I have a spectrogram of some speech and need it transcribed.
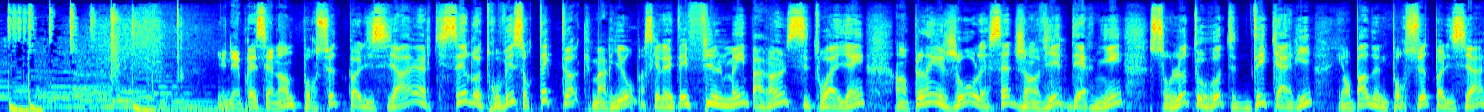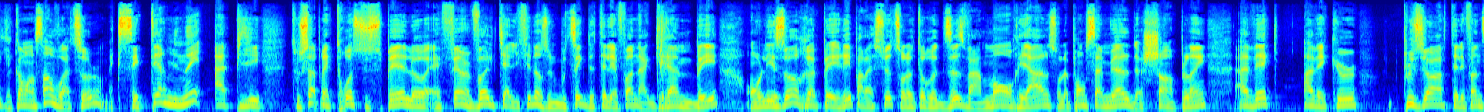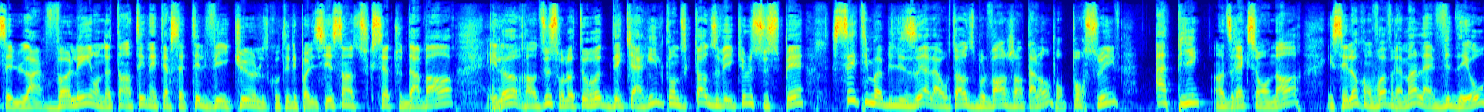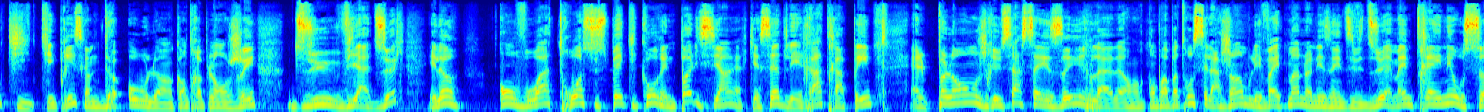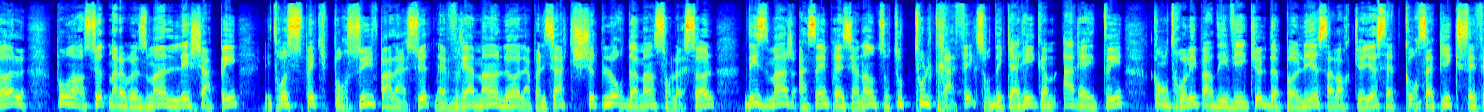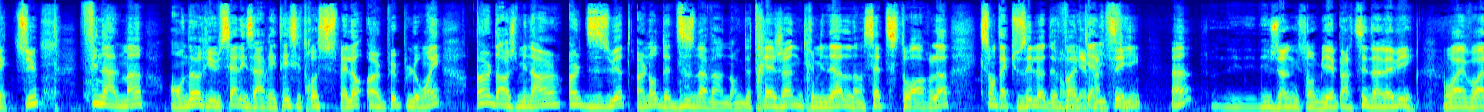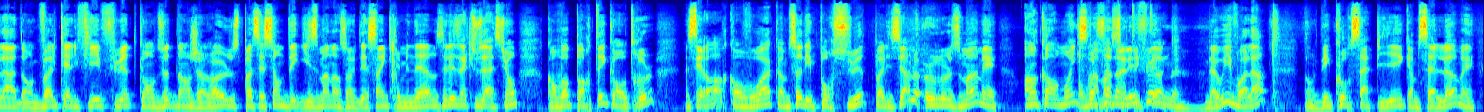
Une impressionnante poursuite policière qui s'est retrouvée sur TikTok, Mario, parce qu'elle a été filmée par un citoyen en plein jour le 7 janvier dernier sur l'autoroute d'Écarie. Et on parle d'une poursuite policière qui a commencé en voiture, mais qui s'est terminée à pied. Tout ça après que trois suspects là, aient fait un vol qualifié dans une boutique de téléphone à Granby. On les a repérés par la suite sur l'autoroute 10 vers Montréal, sur le pont Samuel de Champlain, avec avec eux plusieurs téléphones cellulaires volés. On a tenté d'intercepter le véhicule du côté des policiers sans succès tout d'abord. Et là, rendu sur l'autoroute d'Écarie, le conducteur du véhicule suspect s'est immobilisé à la hauteur du boulevard Jean Talon pour poursuivre à pied en direction nord. Et c'est là qu'on voit vraiment la vidéo qui, qui est prise comme de haut, là, en contre-plongée du viaduc. Et là, on voit trois suspects qui courent une policière qui essaie de les rattraper. Elle plonge, réussit à saisir, la, on comprend pas trop si c'est la jambe ou les vêtements d'un des individus. Elle est même traînée au sol pour ensuite, malheureusement, l'échapper. Les trois suspects qui poursuivent par la suite, mais vraiment, là, la policière qui chute lourdement sur le sol. Des images assez impressionnantes, surtout que tout le trafic sur des carrés comme arrêté, contrôlé par des véhicules de police, alors qu'il y a cette course à pied qui s'effectue. Finalement, On a réussi à les arrêter, ces trois suspects-là, un peu plus loin. Un d'âge mineur, un de 18, un autre de 19 ans. Donc, de très jeunes criminels dans cette histoire-là, qui sont accusés là, de vol qualifié. Hein? Des, des jeunes qui sont bien partis dans la vie. Ouais, voilà. Donc, vol qualifié, fuite, conduite dangereuse, possession de déguisement dans un dessin criminel. C'est les accusations qu'on va porter contre eux. Mais c'est rare qu'on voit comme ça des poursuites policières, là, heureusement, mais encore moins qui On se voit ça ramassent dans sur les TikTok. films. Ben oui, voilà. Donc, des courses à pied comme celle-là, mais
